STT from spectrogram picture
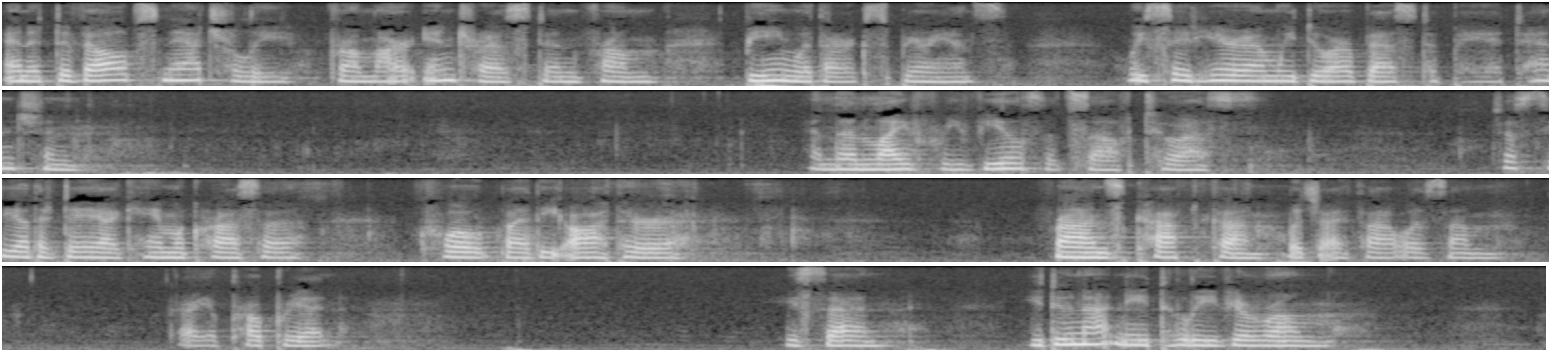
And it develops naturally from our interest and from being with our experience. We sit here and we do our best to pay attention. And then life reveals itself to us. Just the other day, I came across a quote by the author Franz Kafka, which I thought was um, very appropriate. He said, You do not need to leave your room.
